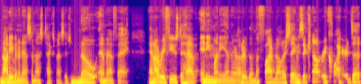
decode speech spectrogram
not even an SMS text message, no MFA. And I refuse to have any money in there other than the $5 savings account required to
